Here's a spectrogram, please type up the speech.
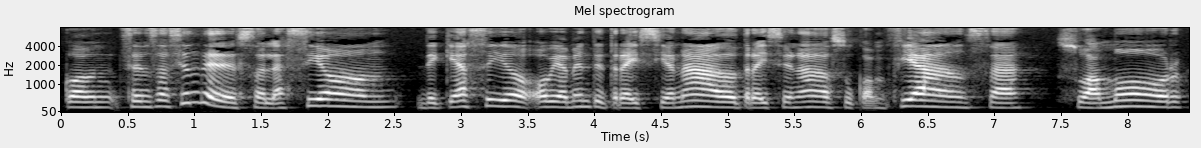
con sensación de desolación, de que ha sido obviamente traicionado, traicionado su confianza, su amor,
